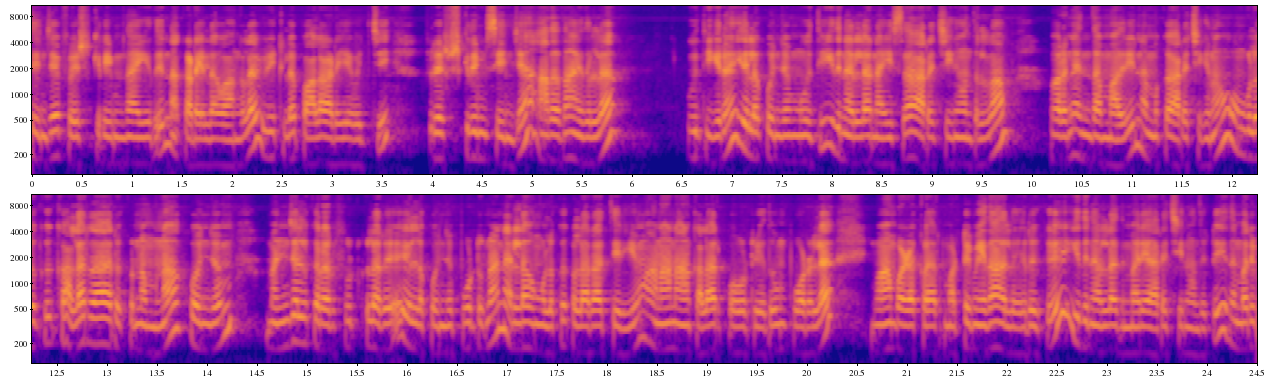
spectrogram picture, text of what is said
செஞ்ச ஃப்ரெஷ் க்ரீம் தான் இது. நான் கடையில் வாங்கலை. வீட்டில் பாலாடையை வச்சு ஃப்ரெஷ் க்ரீம் செஞ்சேன். அதை தான் இதில் ஊற்றிக்கிறேன் இதில் கொஞ்சம் ஊற்றி இது நல்லா நைஸாக அரைச்சிங்க வந்துடலாம். பாருங்கள் இந்த மாதிரி நமக்கு அரைச்சிக்கணும். உங்களுக்கு கலராக இருக்கணும்னா கொஞ்சம் மஞ்சள் கலர் ஃபுட் கலரு இதில் கொஞ்சம் போட்டுக்கனா நல்லா உங்களுக்கு கலராக தெரியும். ஆனால் நான் கலர் பவுட்ரு எதுவும் போடலை. மாம்பழ கலர் மட்டுமே தான் அதில் இருக்குது இது நல்லா இது மாதிரி அரைச்சின்னு வந்துட்டு இந்த மாதிரி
